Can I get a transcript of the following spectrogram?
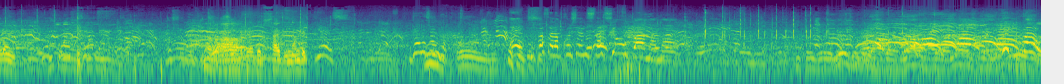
salon. Ah. Yes. Hey, tu passes à la prochaine station ou pas, maman? Big ball.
